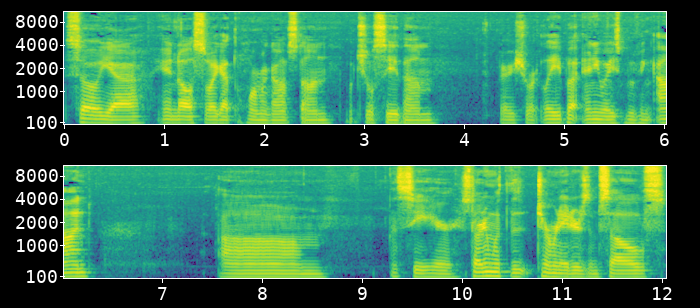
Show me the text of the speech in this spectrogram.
So yeah, and also I got the Hormagaunts done, which you'll see them very shortly. But anyways, moving on. Um, let's see here. Starting with the Terminators themselves.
